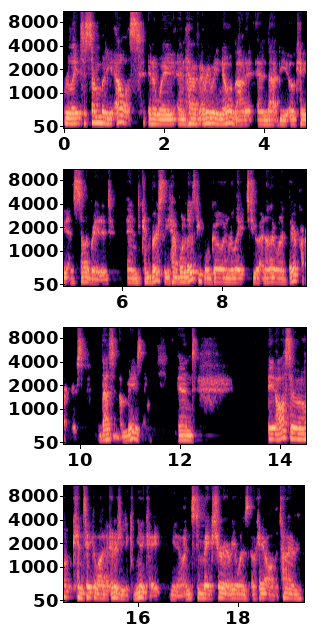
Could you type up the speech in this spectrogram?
relate to somebody else in a way and have everybody know about it and that be okay and celebrated. And conversely, have one of those people go and relate to another one of their partners. That's amazing. And it also can take a lot of energy to communicate, you know, and to make sure everyone's okay all the time.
